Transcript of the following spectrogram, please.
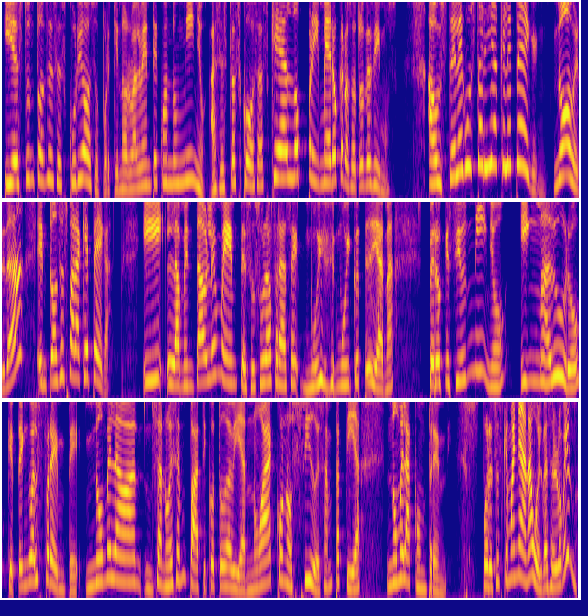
Y esto entonces es curioso, porque normalmente cuando un niño hace estas cosas, ¿qué es lo primero que nosotros decimos? ¿A usted le gustaría que le peguen? No, ¿verdad? Entonces, ¿para qué pega? Y lamentablemente, eso es una frase muy, muy cotidiana, pero que si un niño inmaduro que tengo al frente no me la o sea, no es empático todavía, no ha conocido esa empatía, no me la comprende. Por eso es que mañana vuelve a hacer lo mismo,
